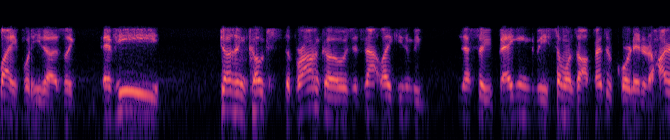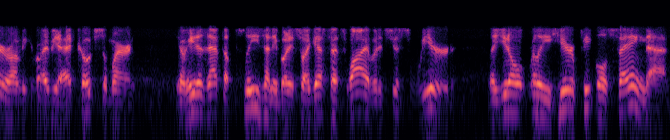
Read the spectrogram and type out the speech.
life what he does. Like if he doesn't coach the Broncos, it's not like he's gonna be necessarily begging to be someone's offensive coordinator to hire him. He could probably be a head coach somewhere, and you know he doesn't have to please anybody. So I guess that's why. But it's just weird. Like you don't really hear people saying that.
